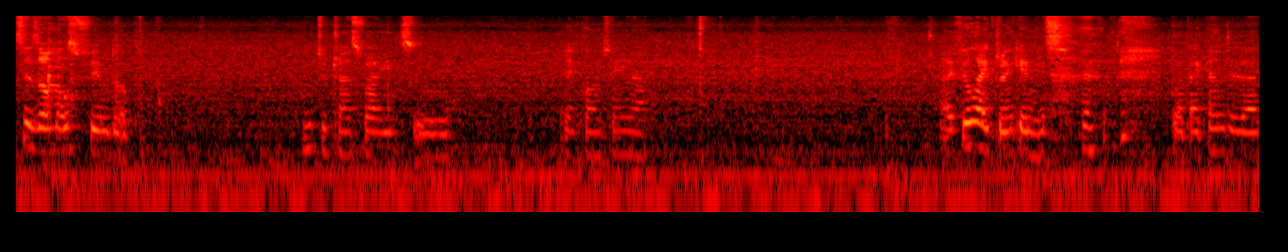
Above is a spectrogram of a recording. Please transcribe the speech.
this is almost filled up. I need to transfer it to a container. I feel like drinking it but I can't do that.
